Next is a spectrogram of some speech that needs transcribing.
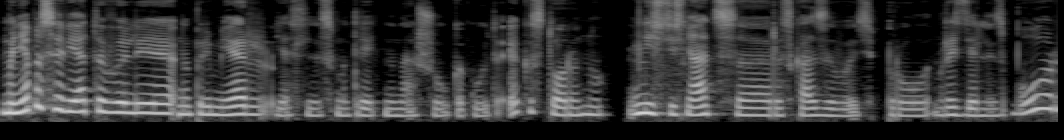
Мне посоветовали, например, если смотреть на нашу какую-то эко-сторону, не стесняться рассказывать про раздельный сбор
